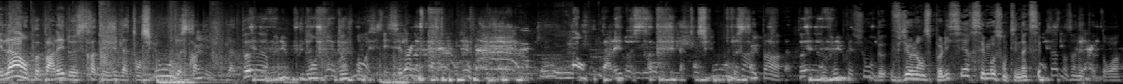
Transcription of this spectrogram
Et là, on peut parler de stratégie de la tension, de stratégie de la peur. C'est devenu plus dangereux, logement. Et c'est là on peut parler de stratégie de la tension, de stratégie de la de répression, de violence policière. Ces mots sont inacceptables dans un état de droit.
